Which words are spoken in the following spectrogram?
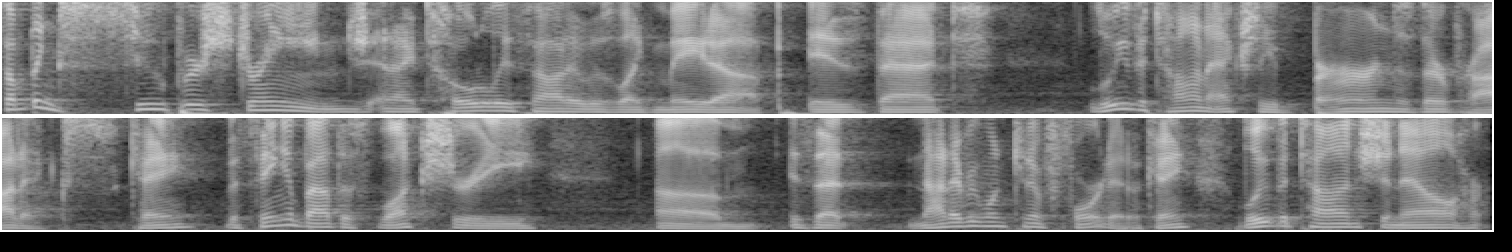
something super strange, and I totally thought it was like made up, is that Louis Vuitton actually burns their products. Okay. The thing about this luxury um, is that not everyone can afford it. Okay. Louis Vuitton, Chanel,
